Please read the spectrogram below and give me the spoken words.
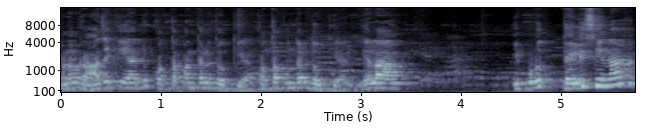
మనం రాజకీయాన్ని కొత్త పంతలు తొక్కియాలి కొత్త పుంతలు తొక్కియాలి. ఎలా? ఇప్పుడు తెలిసిన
